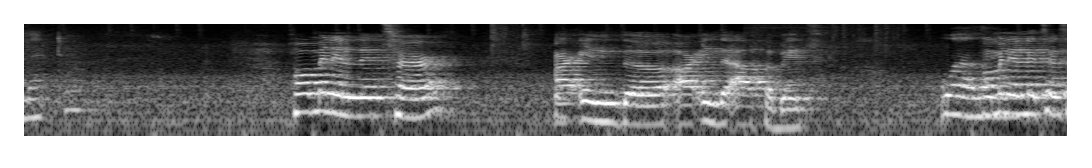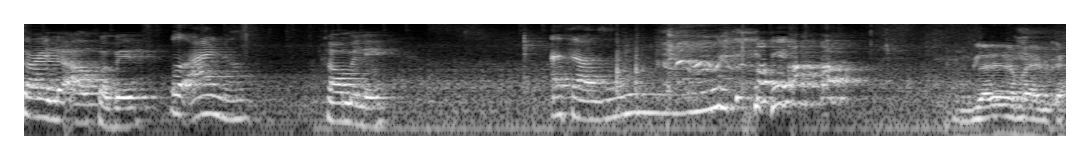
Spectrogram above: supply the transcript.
Letter? How many letter are in the are in the alphabet? Well, How many letters are in the alphabet? well, I know. How many? A thousand. I'm glad I know my. I get it.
